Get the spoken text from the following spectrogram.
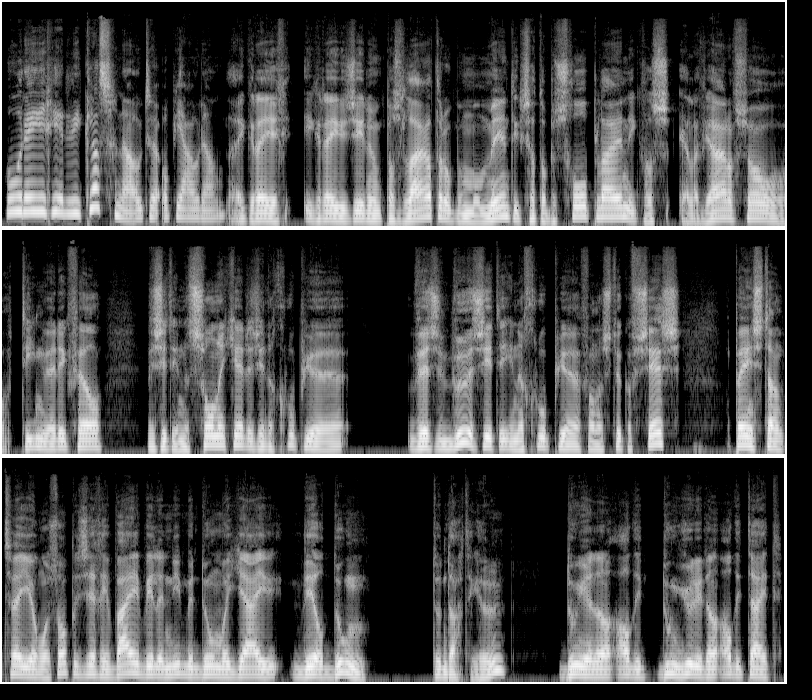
hoe reageerden die klasgenoten op jou dan? Nou, ik, reageer, ik realiseerde me pas later op een moment. Ik zat op een schoolplein. Ik was elf jaar of zo, of tien, weet ik veel. We zitten in het zonnetje. Er zit een groepje. We, we zitten in een groepje van een stuk of zes. Opeens staan twee jongens op en die zeggen: Wij willen niet meer doen wat jij wilt doen. Toen dacht ik: huh? doen, je dan al die, doen jullie dan al die tijd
